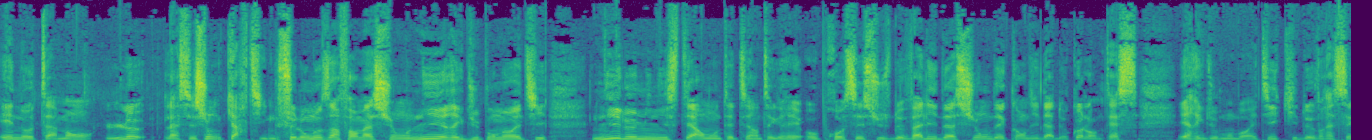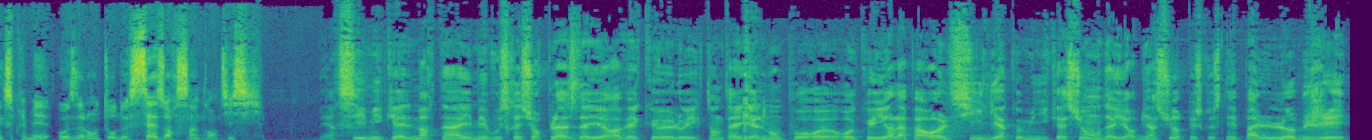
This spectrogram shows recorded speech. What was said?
et notamment la session karting. Selon nos informations, ni Éric Dupont-Moretti ni le ministère n'ont été intégrés au processus de validation des candidats de Colantes. Éric Dupont-Moretti qui devrait s'exprimer aux alentours de 16h50 ici. Merci Michael Martin. Vous serez sur place d'ailleurs avec euh, Loïc Tanta également pour euh, recueillir la parole s'il y a communication, d'ailleurs bien sûr, puisque ce n'est pas l'objet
